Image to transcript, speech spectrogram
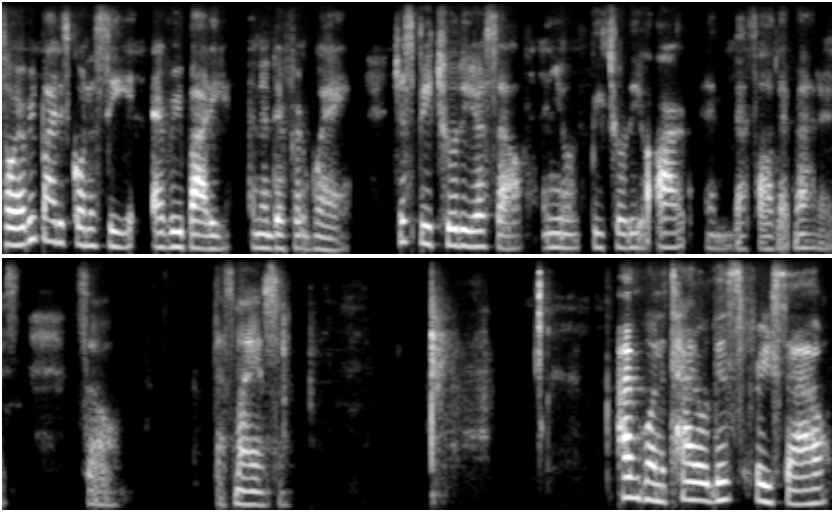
So everybody's going to see everybody in a different way. Just be true to yourself, and you'll be true to your art, and that's all that matters. So that's my answer. I'm going to title this freestyle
